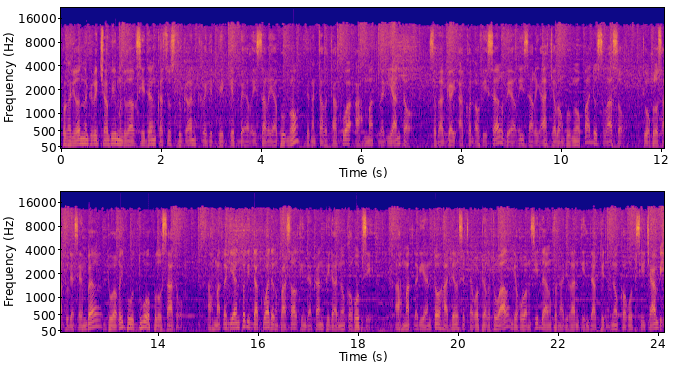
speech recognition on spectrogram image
Pengadilan Negeri Jambi menggelar sidang kasus dugaan kredit fiktif BRI Syariah Bungo dengan terdakwa Ahmad Legianto sebagai akun officer BRI Syariah Cabang Bungo pada Selasa 21 Desember 2021. Ahmad Legianto didakwa dengan pasal tindakan pidana korupsi. Ahmad Legianto hadir secara virtual di ruang sidang Pengadilan Tindak Pidana Korupsi Jambi.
